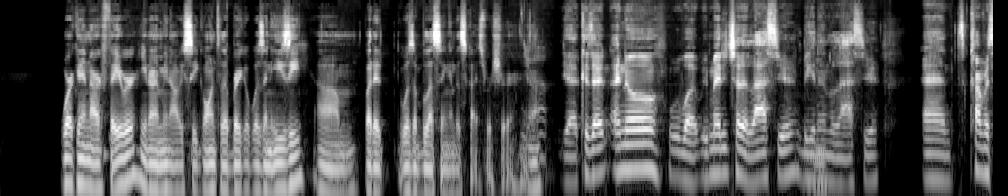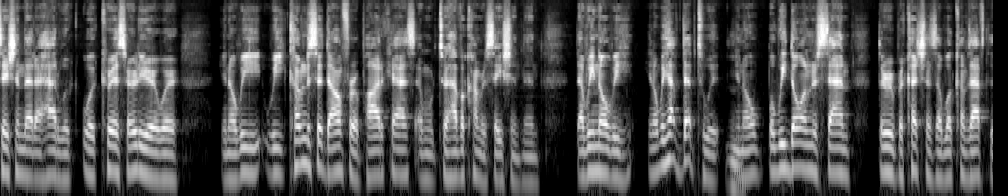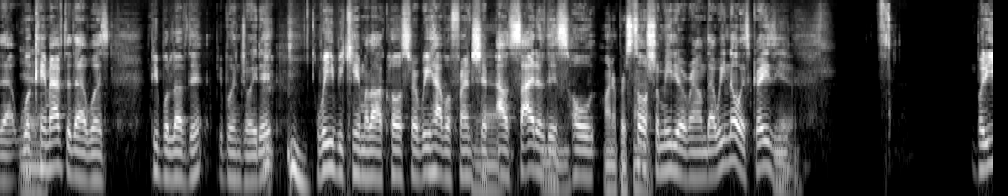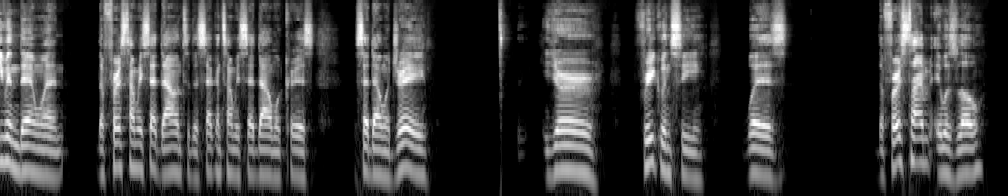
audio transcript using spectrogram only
working in our favor. You know what I mean? Obviously going to the breakup wasn't easy. Um, but it was a blessing in disguise for sure. You know? Yeah. Yeah, because I, I know what we met each other last year, beginning of last year, and conversation that I had with with Chris earlier, where you know we we come to sit down for a podcast and to have a conversation, and that we know we you know we have depth to it, you mm. know, but we don't understand the repercussions of what comes after that. What came after that was people loved it, people enjoyed it. we became a lot closer. We have a friendship Yeah. outside of this mm-hmm. whole 100%. social media realm that we know is crazy. Yeah. But even then, when the first time we sat down to the second time we sat down with Chris, sat down with Dre, your frequency was the first time it was low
